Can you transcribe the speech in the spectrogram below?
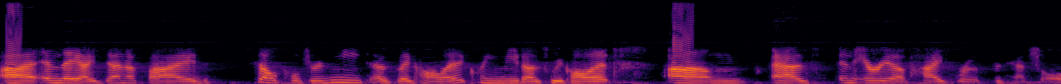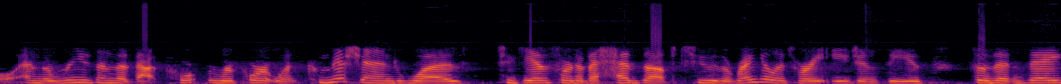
uh, and they identified cell cultured meat, as they call it, clean meat as we call it, um, as an area of high growth potential. And the reason that that report was commissioned was to give sort of a heads up to the regulatory agencies so that they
